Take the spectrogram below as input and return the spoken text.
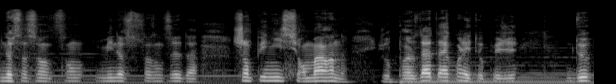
1976 à Champigny-sur-Marne. Au poste d'attaquant, il est au PG de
